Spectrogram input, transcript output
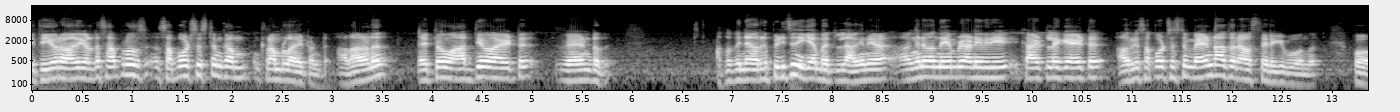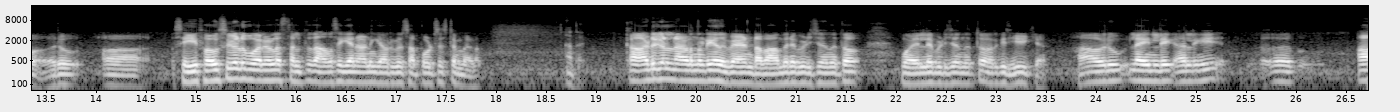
ഈ തീവ്രവാദികളുടെ സപ്പോർട്ട് സിസ്റ്റം ക്രംബിൾ ആയിട്ടുണ്ട്. അതാണ് ഏറ്റവും ആദ്യമായിട്ട് വേണ്ടത്. അപ്പോൾ പിന്നെ അവർക്ക് പിടിച്ചു നിൽക്കാൻ പറ്റില്ല. അങ്ങനെ അങ്ങനെ വന്നു കഴിയുമ്പോഴാണ് ഇവർ കാട്ടിലൊക്കെ ആയിട്ട് അവർക്ക് സപ്പോർട്ട് സിസ്റ്റം വേണ്ടാത്തൊരവസ്ഥയിലേക്ക് പോകുന്നത്. ഇപ്പോൾ ഒരു സേഫ് ഹൗസുകൾ പോലെയുള്ള സ്ഥലത്ത് താമസിക്കാനാണെങ്കിൽ അവർക്ക് സപ്പോർട്ട് സിസ്റ്റം വേണം. അതെ. കാടുകളിലാണെന്നുണ്ടെങ്കിൽ അത് വേണ്ട. പാമ്പിനെ പിടിച്ചു വന്നിട്ടോ മുയലിനെ പിടിച്ചു വന്നിട്ടോ അവർക്ക് ജീവിക്കാം. ആ ഒരു ലൈനിലേക്ക് അല്ലെങ്കിൽ ആ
